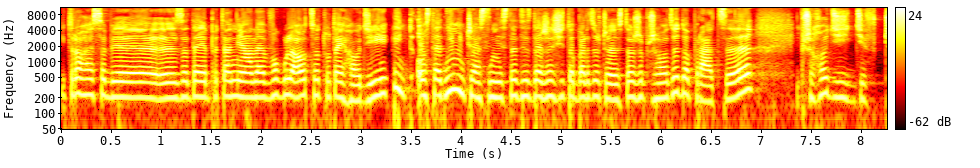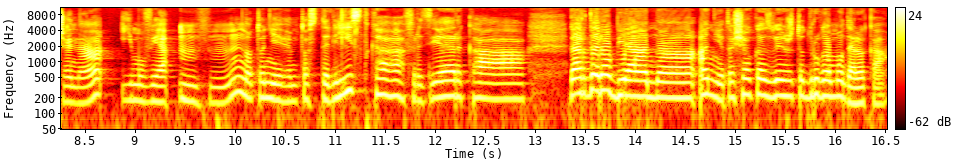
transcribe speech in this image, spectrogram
i trochę sobie e, zadaję pytania, ale w ogóle o co tutaj chodzi. I ostatnimi czasy niestety zdarza się to bardzo często, że przychodzę do pracy i przychodzi dziewczyna i mówię, mhm, no to nie wiem, to stylistka, fryzjerka, garderobiana, a nie, to się okazuje, że to druga modelka.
